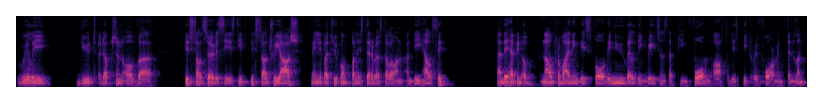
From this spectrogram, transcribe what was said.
really good adoption of uh, digital services, digital triage, mainly by two companies, Terveystalo and, Be Healthy. And they have been now providing this for the new well-being regions that been formed after this big reform in Finland.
